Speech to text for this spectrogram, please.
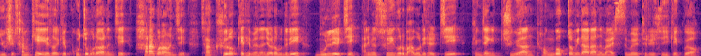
63K에서 이렇게 고점으로 가는지 하락을 하는지 자, 그렇게 되면은 여러분들이 물릴지 아니면 수익으로 마무리될지 굉장히 중요한 변곡점이다라는 말씀을 드릴 수 있겠고요.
